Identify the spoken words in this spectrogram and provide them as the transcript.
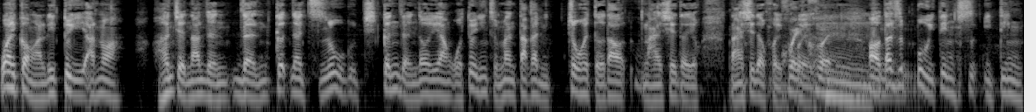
外公啊，你对于安诺。很简单，人人跟那植物跟人都一样，我对你怎么样，大概你就会得到哪一些的有哪一些的回馈回馈。哦，但是不一定是一定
